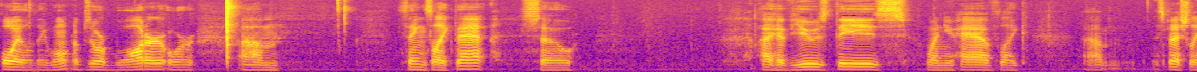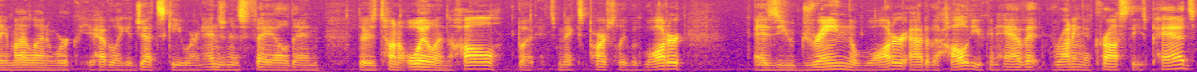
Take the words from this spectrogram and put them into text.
oil. They won't absorb water or um, things like that. So I have used these when you have like, um, especially in my line of work, you have like a jet ski where an engine has failed and there's a ton of oil in the hull, but it's mixed partially with water. As you drain the water out of the hull, you can have it running across these pads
